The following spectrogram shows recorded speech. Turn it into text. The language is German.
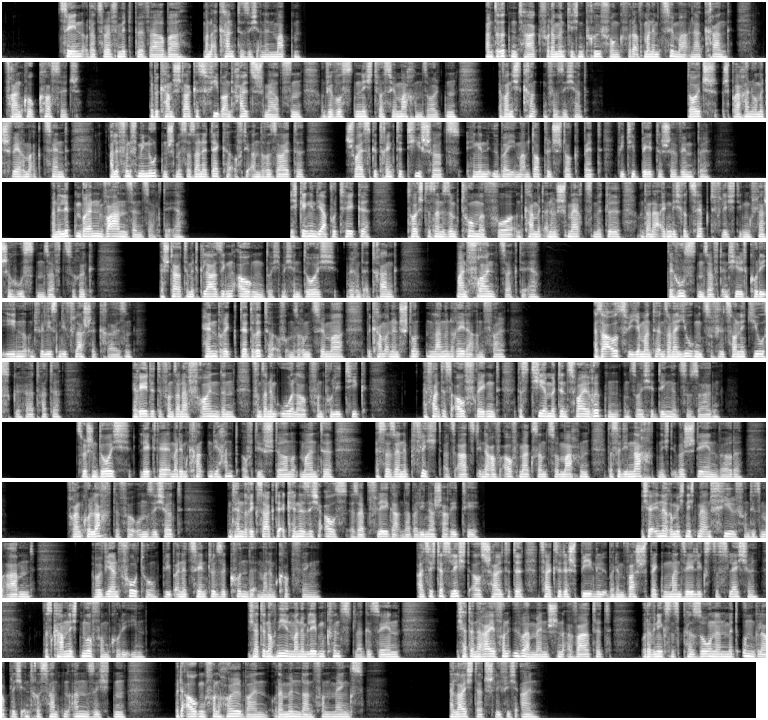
Zehn oder zwölf Mitbewerber, man erkannte sich an den Mappen. Am dritten Tag vor der mündlichen Prüfung wurde auf meinem Zimmer einer krank, Franco Kosic. Er bekam starkes Fieber und Halsschmerzen, und wir wussten nicht, was wir machen sollten. Er war nicht krankenversichert. Deutsch sprach er nur mit schwerem Akzent, alle fünf Minuten schmiss er seine Decke auf die andere Seite. Schweißgetränkte T-Shirts hingen über ihm am Doppelstockbett wie tibetische Wimpel. Meine Lippen brennen Wahnsinn, sagte er. Ich ging in die Apotheke, täuschte seine Symptome vor und kam mit einem Schmerzmittel und einer eigentlich rezeptpflichtigen Flasche Hustensaft zurück. Er starrte mit glasigen Augen durch mich hindurch, während er trank. Mein Freund, sagte er. Der Hustensaft enthielt Codein und wir ließen die Flasche kreisen. Hendrik, der Dritte auf unserem Zimmer, bekam einen stundenlangen Redeanfall. Er sah aus wie jemand, der in seiner Jugend zu viel Sonic Youth gehört hatte. Er redete von seiner Freundin, von seinem Urlaub, von Politik. Er fand es aufregend, das Tier mit den zwei Rücken und solche Dinge zu sagen. Zwischendurch legte er immer dem Kranken die Hand auf die Stirn und meinte, es sei seine Pflicht, als Arzt ihn darauf aufmerksam zu machen, dass er die Nacht nicht überstehen würde. Franco lachte verunsichert, und Hendrik sagte, er kenne sich aus, er sei Pfleger an der Berliner Charité. Ich erinnere mich nicht mehr an viel von diesem Abend, aber wie ein Foto blieb eine Zehntelsekunde in meinem Kopf hängen. Als ich das Licht ausschaltete, zeigte der Spiegel über dem Waschbecken mein seligstes Lächeln. Das kam nicht nur vom Kodein. Ich hatte noch nie in meinem Leben Künstler gesehen. Ich hatte eine Reihe von Übermenschen erwartet oder wenigstens Personen mit unglaublich interessanten Ansichten, mit Augen von Holbein oder Mündern von Mengs. Erleichtert schlief ich ein.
